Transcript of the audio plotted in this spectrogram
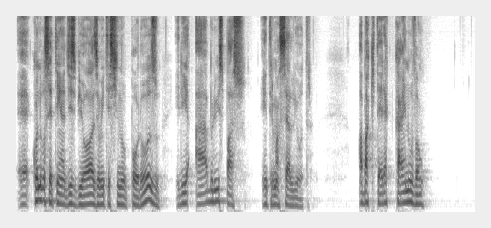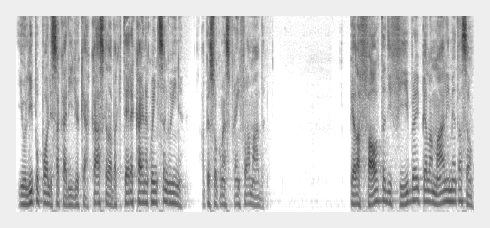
é, quando você tem a disbiose ou intestino poroso, ele abre o espaço entre uma célula e outra. A bactéria cai no vão. E o lipopolissacarídeo, que é a casca da bactéria, cai na corrente sanguínea. A pessoa começa a ficar inflamada. Pela falta de fibra e pela má alimentação.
